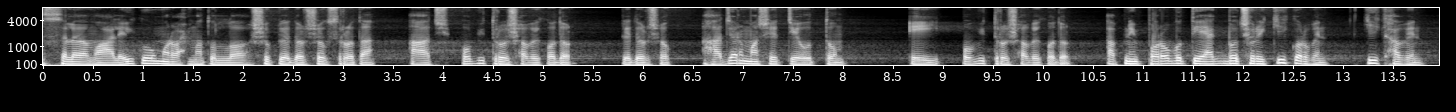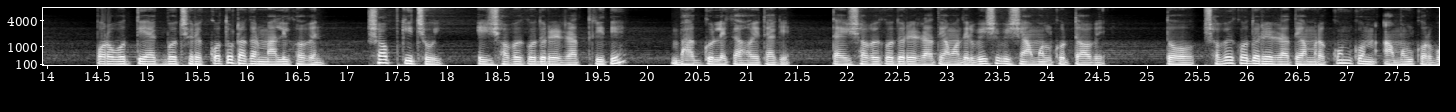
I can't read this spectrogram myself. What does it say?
আসসালামু আলাইকুম রহমতুল্লাহ। সুপ্রিয় দর্শক, শ্রোতা, আজ পবিত্র শবে কদর। প্রিয় দর্শক, হাজার মাসের চেয়ে উত্তম এই পবিত্র শবে কদর। আপনি পরবর্তী এক বছরে কি করবেন, কি খাবেন, পরবর্তী এক বছরে কত টাকার মালিক হবেন, সব কিছুই এই শবে কদরের রাত্রিতে ভাগ্য লেখা হয়ে থাকে। তাই শবে কদরের রাতে আমাদের বেশি বেশি আমল করতে হবে। তো শবে কদরের রাতে আমরা কোন কোন আমল করব?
